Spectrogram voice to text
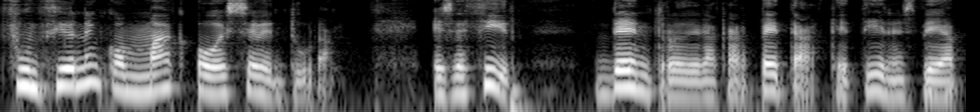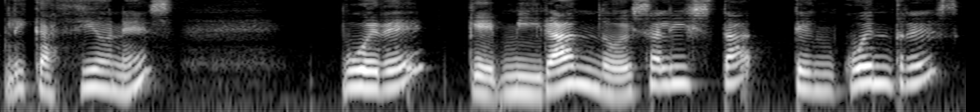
funcionen con Mac OS Ventura. Es decir, dentro de la carpeta que tienes de aplicaciones, puede que mirando esa lista te encuentres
